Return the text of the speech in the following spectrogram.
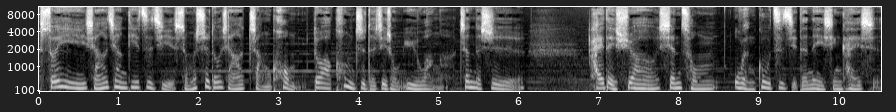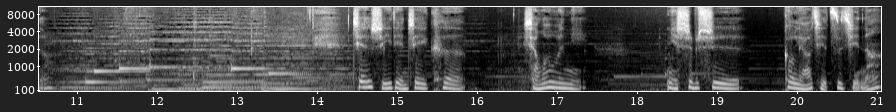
所以想要降低自己什么事都想要掌控、都要控制的这种欲望啊，真的是还得需要先从稳固自己的内心开始。今天十一点这一刻，想问问你，你是不是够了解自己呢？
